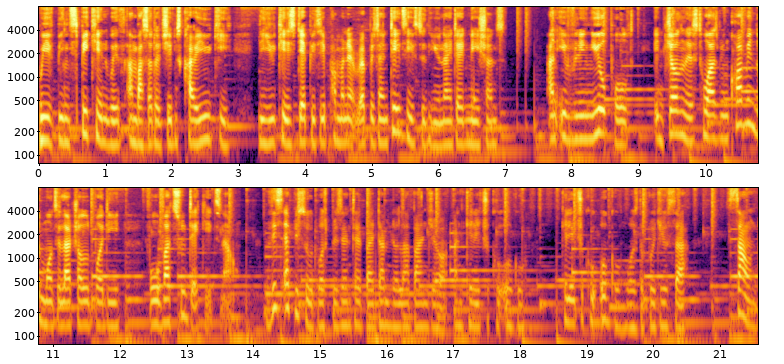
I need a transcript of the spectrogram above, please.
We've been speaking with Ambassador James Kariuki, the UK's Deputy Permanent Representative to the United Nations, and Evelyn Leopold, a journalist who has been covering the multilateral body for over two decades now. This episode was presented by Damilola Banjo and Kelechukwu Ogu. Kelechukwu Ogu was the producer. Sound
